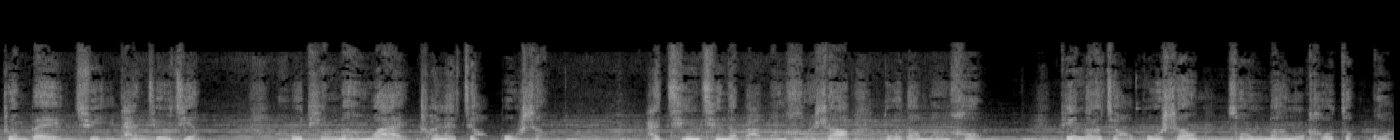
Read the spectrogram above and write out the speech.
准备去一探究竟。忽听门外传来脚步声，他轻轻地把门合上，躲到门后，听到脚步声从门口走过。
